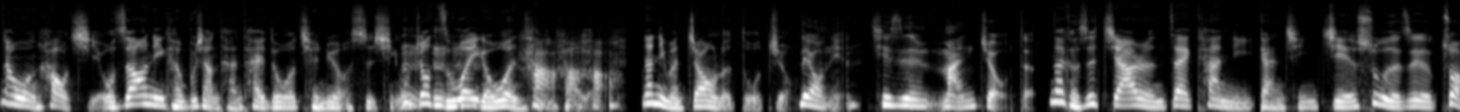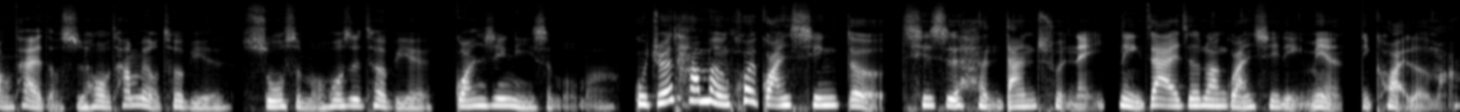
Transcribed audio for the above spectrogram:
那我很好奇，我知道你可能不想谈太多前女友的事情，嗯、我就只问一个问题好。好好好，那你们交往了多久？六年，其实蛮久的。那可是家人在看你感情结束的这个状态的时候，他们有特别说什么，或是特别关心你什么吗？我觉得他们会关心的其实很单纯诶，你在这段关系里面，你快乐吗？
